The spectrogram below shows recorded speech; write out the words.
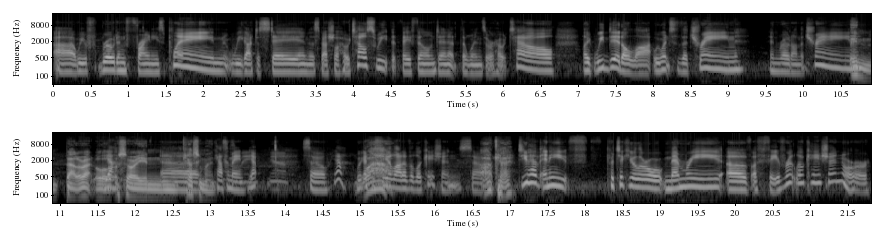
Uh, we f- rode in Phryne's plane. We got to stay in the special hotel suite that they filmed in at the Windsor Hotel. Like we did a lot. We went to the train and rode on the train. In Ballarat, or Yeah. sorry, in Uh, Castlemaine. Castlemaine. Yep. Yeah. So yeah, we got to see a lot of the locations. So Okay. do you have any f- particular memory of a favorite location or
